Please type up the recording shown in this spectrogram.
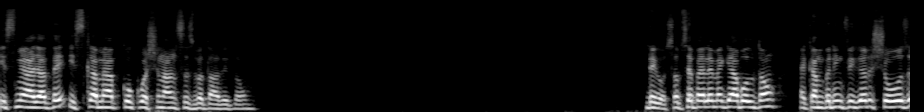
इसमें आ जाते हैं। इसका मैं आपको क्वेश्चन आंसर्स बता देता हूँ। देखो, सबसे पहले मैं क्या बोलता हूँ? Accompanying figure shows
